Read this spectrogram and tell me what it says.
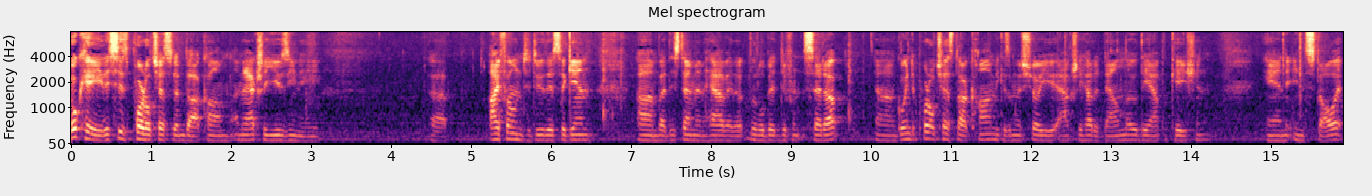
Okay, this is portalchess.com. I'm actually using a uh, iPhone to do this again, um, but this time I have it a little bit different setup. Uh, going to portalchess.com because I'm going to show you actually how to download the application and install it.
